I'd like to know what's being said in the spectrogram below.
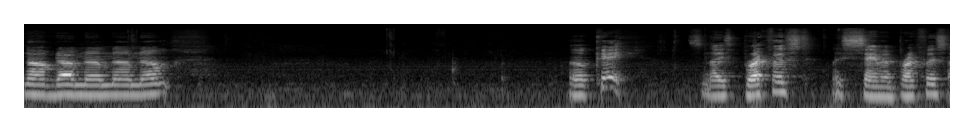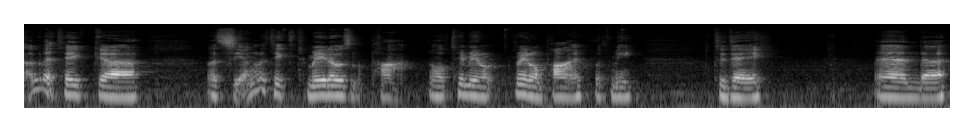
Nom nom nom nom nom. Okay. It's a nice breakfast. Nice salmon breakfast. I'm gonna take uh, let's see, I'm gonna take the tomatoes and the pot. Well tomato tomato and pie with me today. And uh,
